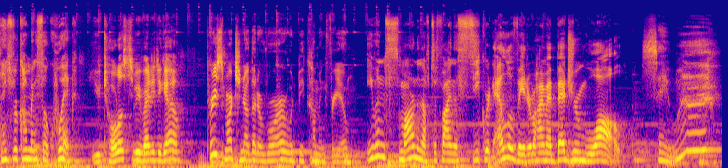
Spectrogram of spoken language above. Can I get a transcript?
Thanks for coming so quick. You told us to be ready to go. Pretty smart to know that Aurora would be coming for you. Even smart enough to find the secret elevator behind my bedroom wall. Say what?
